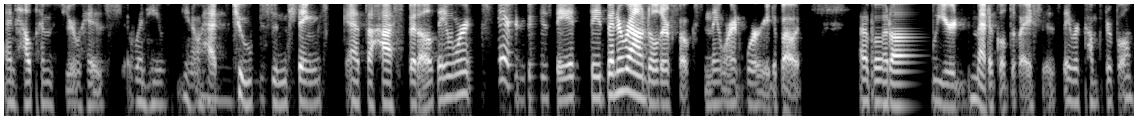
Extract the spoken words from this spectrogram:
and help him through his when he you know had tubes and things at the hospital. They weren't scared because they had they'd been around older folks and they weren't worried about about all weird medical devices. They were comfortable.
